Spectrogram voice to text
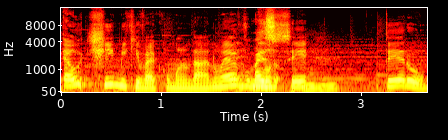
é o time que vai comandar, não é, mas- você Uhum. ter o,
